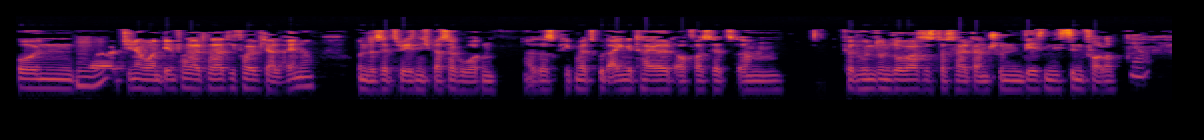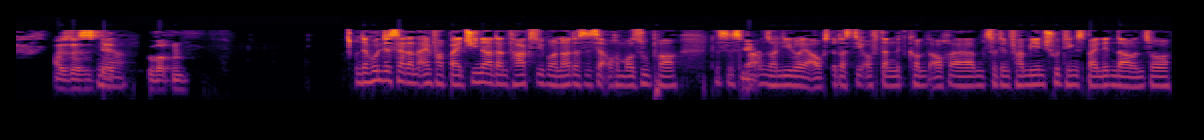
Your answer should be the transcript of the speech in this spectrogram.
Und mhm. äh, Gina war in dem Fall halt relativ häufig alleine und das ist jetzt wesentlich besser geworden. Also das kriegen wir jetzt gut eingeteilt, auch was jetzt ähm, für den Hund und sowas ist das halt dann schon wesentlich sinnvoller. Ja. Also das ist der ja. geworden. Und der Hund ist ja dann einfach bei Gina dann tagsüber, ne? Das ist ja auch immer super. Das ist ja. bei unserer Lilo ja auch so, dass die oft dann mitkommt, auch ähm, zu den Familienshootings bei Linda und so.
